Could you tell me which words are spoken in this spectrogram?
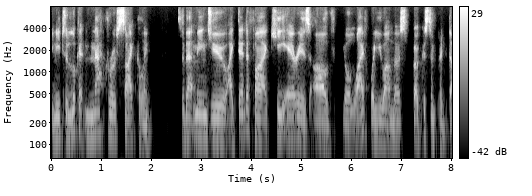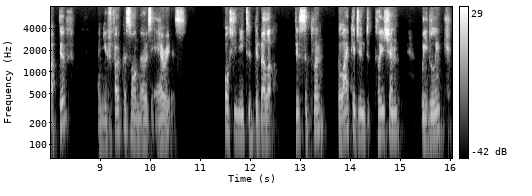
You need to look at macro cycling. So that means you identify key areas of your life where you are most focused and productive, and you focus on those areas. Of course, you need to develop discipline, glycogen depletion. We link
